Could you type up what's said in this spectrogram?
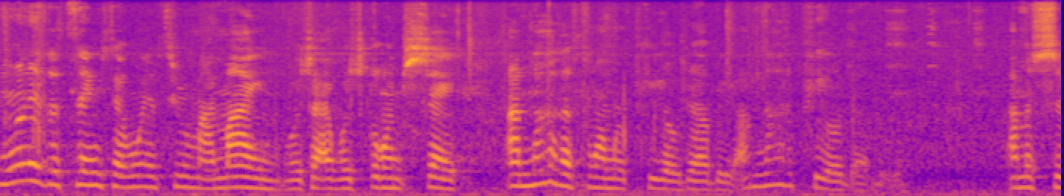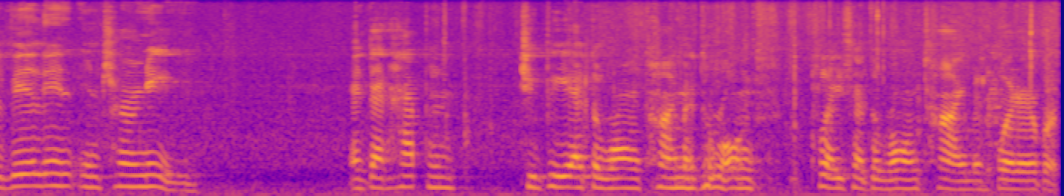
one of the things that went through my mind was I was going to say, I'm not a former POW. I'm not a POW. I'm a civilian internee. And that happened to be at the wrong time, at the wrong place, at the wrong time, and whatever.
